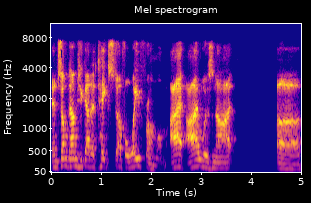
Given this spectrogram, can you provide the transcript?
And sometimes you got to take stuff away from them. I, I was not, uh,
